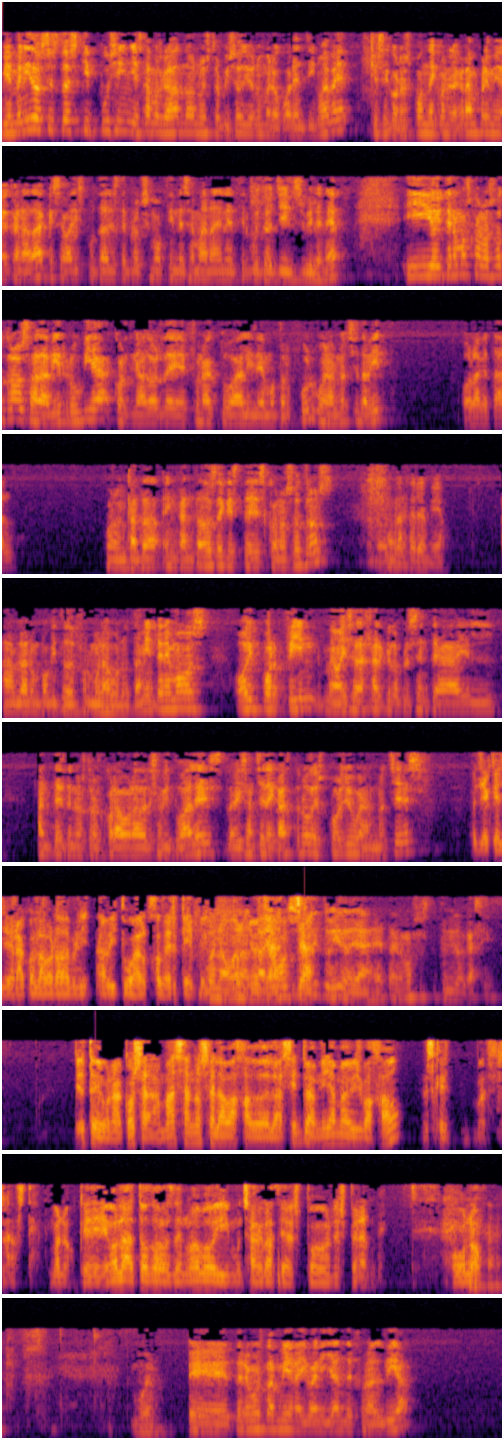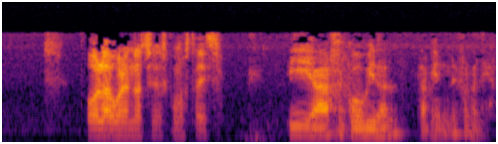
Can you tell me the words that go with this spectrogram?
Bienvenidos, esto es Keep Pushing y estamos grabando nuestro episodio número 49, que se corresponde con el Gran Premio de Canadá, que se va a disputar este próximo fin de semana en el circuito Gilles Villeneuve. Y hoy tenemos con nosotros a David Rubia, coordinador de Fun Actual y de Motorful. Buenas noches, David. Hola, ¿qué tal? Bueno, encanta- encantados de que estés con nosotros El placer es mío. a hablar un poquito de Fórmula 1. También tenemos hoy, por fin, me vais a dejar que lo presente a él antes de nuestros colaboradores habituales, David Sánchez de Castro, de Spojo. Buenas noches. Oye, que yo era colaborador habitual, joder, que Bueno, bueno, coño, te ya, habíamos ya. sustituido ya, ¿eh? Te habíamos sustituido casi. Yo te digo una cosa, a Massa no se le ha bajado del asiento, a mí ya me habéis bajado. Es que, pues, la hostia. Bueno, que hola a todos de nuevo y muchas gracias por esperarme. O no. Bueno, eh, tenemos también a Iván y Jan de Zona al Día Hola, buenas noches, ¿cómo estáis? y a Jacobo Vidal también de Zona al Día.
